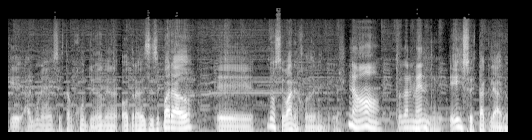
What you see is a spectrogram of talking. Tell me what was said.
que algunas veces están juntos y una- otras veces separados, eh, no se van a joder entre ellos. No, totalmente. Eh, eso está claro,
